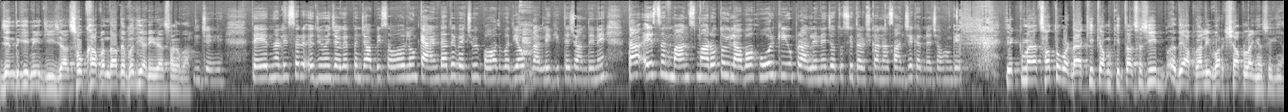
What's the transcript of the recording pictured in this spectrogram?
ਜ਼ਿੰਦਗੀ ਨਹੀਂ ਜੀ ਜਾ ਸੌਖਾ ਬੰਦਾ ਤੇ ਵਧੀਆ ਨਹੀਂ ਰਹਿ ਸਕਦਾ। ਜੀ। ਤੇ ਨਾਲੇ ਸਰ ਜਿਵੇਂ ਜਗਤ ਪੰਜਾਬੀ ਸਭਾ ਵੱਲੋਂ ਕੈਨੇਡਾ ਦੇ ਵਿੱਚ ਵੀ ਬਹੁਤ ਵਧੀਆ ਉਪਰਾਲੇ ਕੀਤੇ ਜਾਂਦੇ ਨੇ ਤਾਂ ਇਸ ਸਨਮਾਨ ਸਮਾਰੋਹ ਤੋਂ ਇਲਾਵਾ ਹੋਰ ਕੀ ਉਪਰਾਲੇ ਨੇ ਜੋ ਤੁਸੀਂ ਦਰਸ਼ਕਾਂ ਨਾਲ ਸਾਂਝੇ ਕਰਨੇ ਚਾਹੋਗੇ? ਇੱਕ ਮੈਂ ਸਭ ਤੋਂ ਵੱਡਾ ਕੀ ਕੰਮ ਕੀਤਾ ਸੀ ਅਸੀਂ ਅਧਿਆਪਕਾਂ ਲਈ ਵਰਕਸ਼ਾਪ ਲਾਈਆਂ ਸੀਗੀਆਂ।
